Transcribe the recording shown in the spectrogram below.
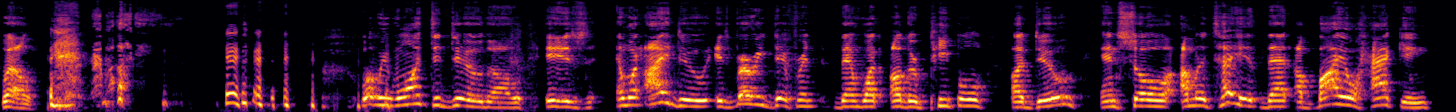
Well, what we want to do though is, and what I do is very different than what other people uh, do. And so I'm going to tell you that a biohacking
